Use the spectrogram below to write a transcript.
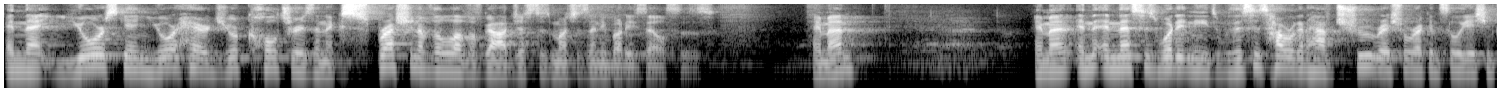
and that your skin, your heritage, your culture is an expression of the love of God just as much as anybody else's. Amen? Amen. And, and this is what it needs. This is how we're going to have true racial reconciliation.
